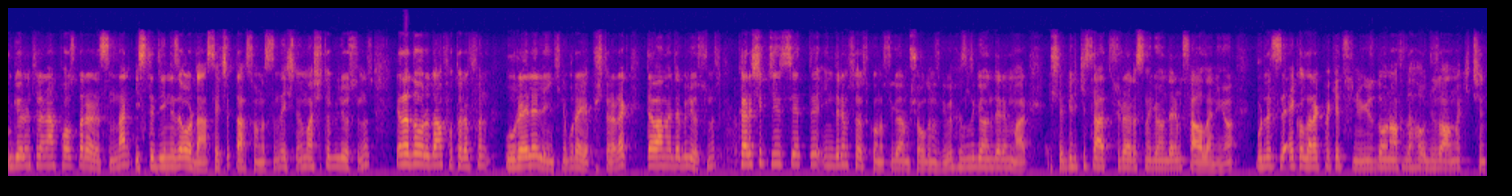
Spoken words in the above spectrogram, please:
Bu görüntülenen postlar arasından istediğinizi oradan seçip daha sonrasında işlemi başlatabiliyorsunuz. Ya da doğrudan fotoğrafın URL linkini buraya yapıştırarak devam edebiliyorsunuz. Karışık cinsiyette indirim söz konusu görmüş olduğunuz gibi hızlı gönderim var. İşte 1-2 saat süre arasında gönderim sağlanıyor. Burada size ek olarak paket sunuyor. %16 daha ucuz almak için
